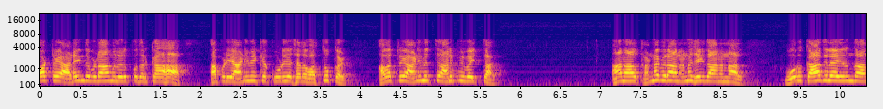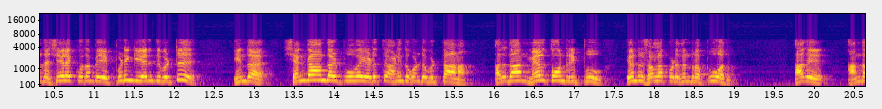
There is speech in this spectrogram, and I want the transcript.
ஓட்டை அடைந்து விடாமல் இருப்பதற்காக அப்படி அணிவிக்கக்கூடிய சில வஸ்துக்கள் அவற்றை அணிவித்து அனுப்பி வைத்தாள். ஆனால் கண்ணபிரான் என்ன செய்தான் என்னால்? ஒரு காதிலே இருந்த அந்த சீலை குதம்பையை பிடுங்கி எறிந்துவிட்டு இந்த செங்காந்தள் பூவை எடுத்து அணிந்து கொண்டு விட்டானாம். அதுதான் மேல் தோன்றி பூ என்று சொல்லப்படுகின்ற பூ அது. அது அந்த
